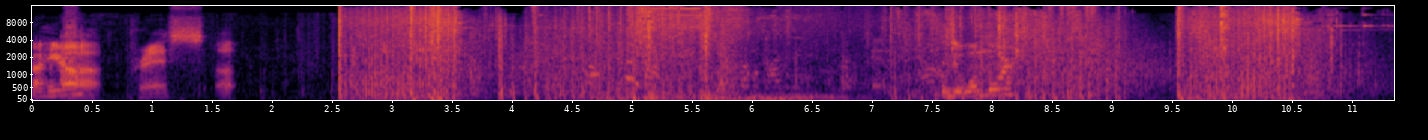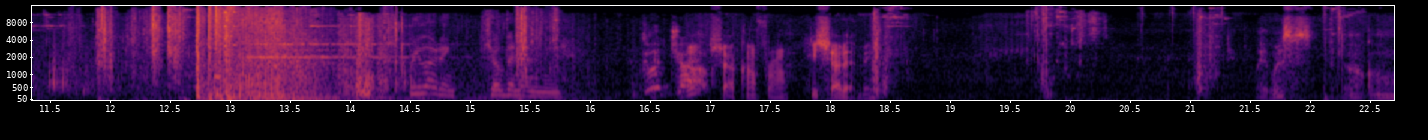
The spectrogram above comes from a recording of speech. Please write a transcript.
I hear him. Uh, press up. Is it one more? Reloading. Killed an enemy. Good Where job. did the shot come from? He shot at me. Wait, where's this doggone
